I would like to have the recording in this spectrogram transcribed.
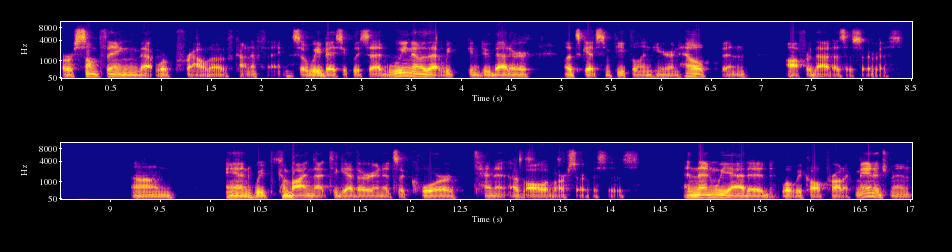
or something that we're proud of kind of thing. So we basically said we know that we can do better. Let's get some people in here and help and offer that as a service. Um, and we've combined that together and it's a core tenet of all of our services. And then we added what we call product management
